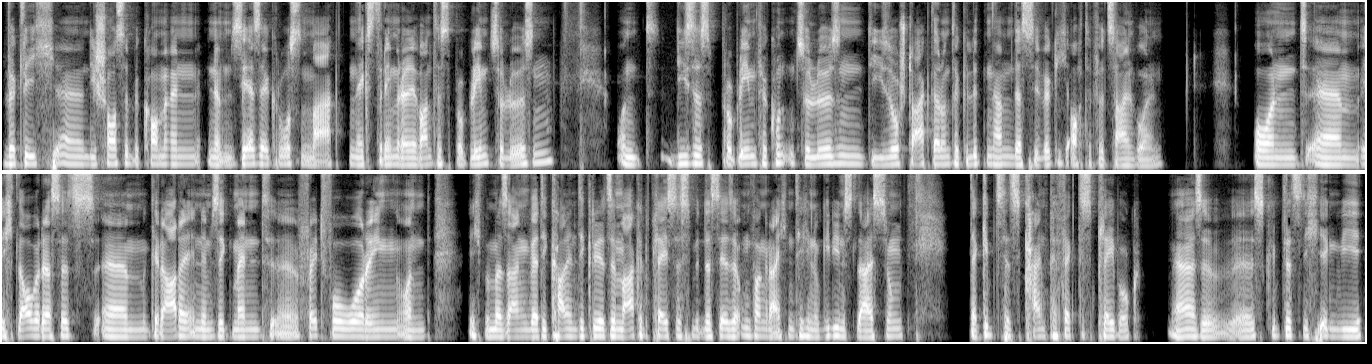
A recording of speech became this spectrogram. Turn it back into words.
wirklich äh, die Chance bekommen, in einem sehr, sehr großen Markt ein extrem relevantes Problem zu lösen und dieses Problem für Kunden zu lösen, die so stark darunter gelitten haben, dass sie wirklich auch dafür zahlen wollen. Und ähm, ich glaube, dass jetzt ähm, gerade in dem Segment äh, Freight Forwarding und ich würde mal sagen vertikal integrierte Marketplaces mit einer sehr, sehr umfangreichen Technologiedienstleistung, da gibt es jetzt kein perfektes Playbook. Ja, also es gibt jetzt nicht irgendwie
